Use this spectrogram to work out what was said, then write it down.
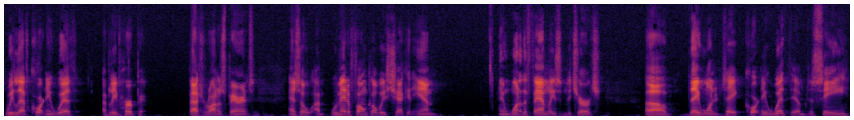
we left Courtney with, I believe, her, Pastor Rhonda's parents. And so um, we made a phone call. We was checking in. And one of the families in the church uh, they wanted to take Courtney with them to see,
